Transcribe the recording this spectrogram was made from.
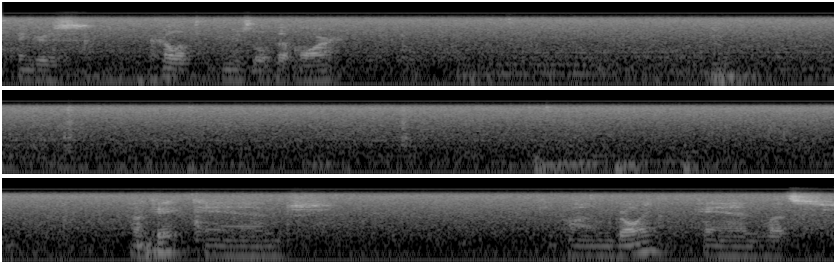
the fingers curl up the fingers a little bit more. Okay, and keep on going, and let's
